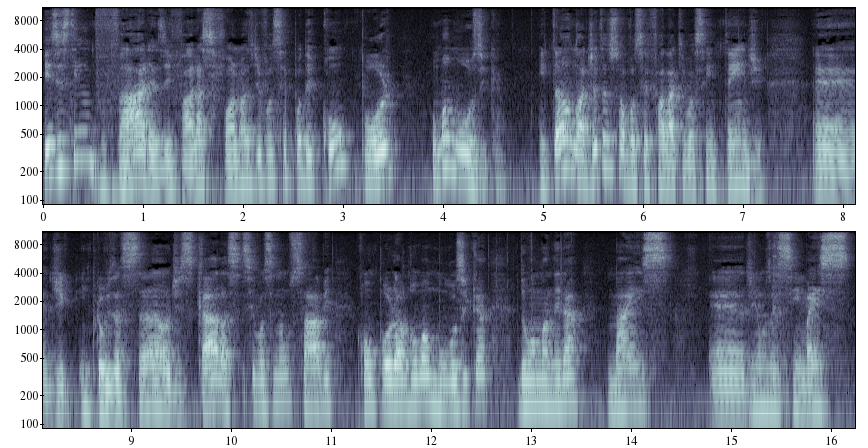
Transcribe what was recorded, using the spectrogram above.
Existem várias e várias formas de você poder compor uma música. Então não adianta só você falar que você entende é, de improvisação, de escalas, se você não sabe compor alguma música de uma maneira mais, é, digamos assim, mais,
